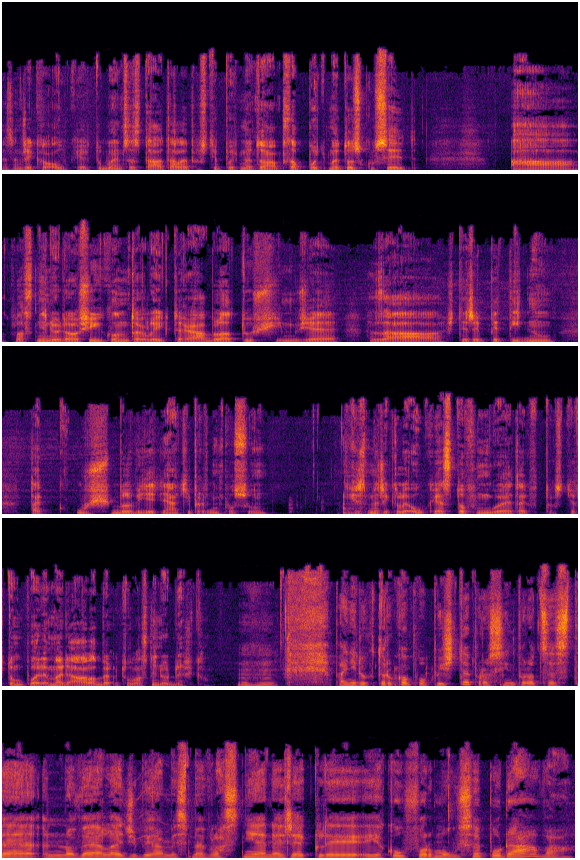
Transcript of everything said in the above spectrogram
já jsem říkal, OK, jak to bude něco stát, ale prostě pojďme to napsat, pojďme to zkusit. A vlastně do další kontroly, která byla tuším, že za 4-5 týdnů, tak už byl vidět nějaký první posun že jsme říkali, OK, to funguje, tak prostě v tom pojedeme dál a beru to vlastně do dneška. Mm-hmm. Paní doktorko, popište prosím proces té nové léčby a my jsme vlastně neřekli, jakou formou se podává.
